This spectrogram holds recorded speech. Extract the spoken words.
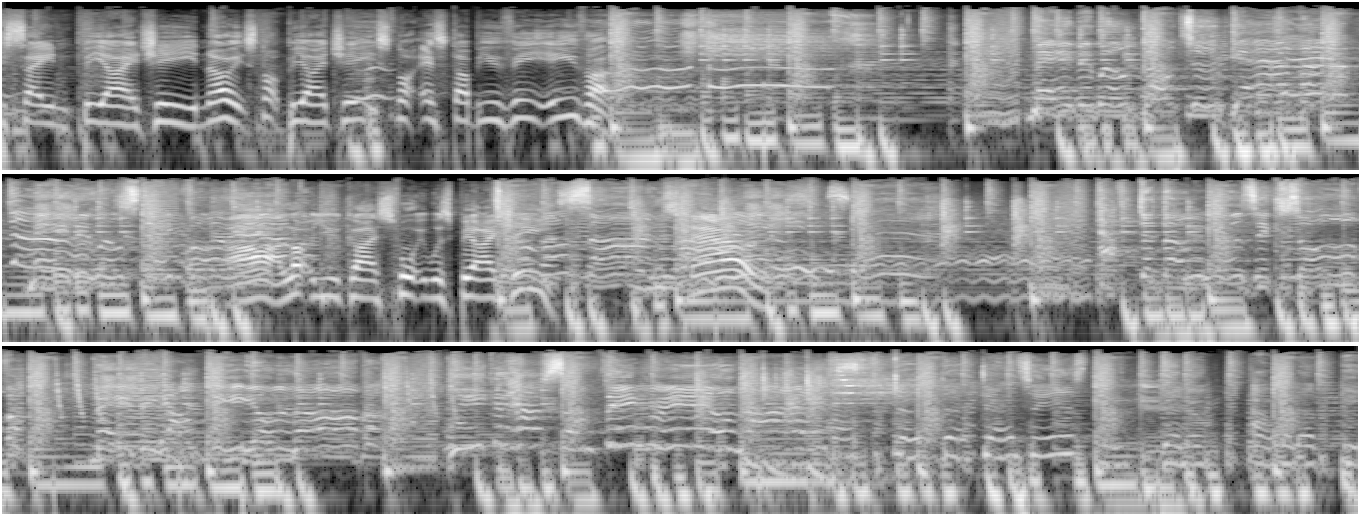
She's saying B.I.G. No, it's not B.I.G. It's not S.W.V. either. Maybe we'll go together. Maybe we'll stay forever. Ah, a lot of you guys thought it was B.I.G. Now. After the music's over, maybe I'll be your lover. We could have something real nice. After the dance is through, you know, I wanna be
